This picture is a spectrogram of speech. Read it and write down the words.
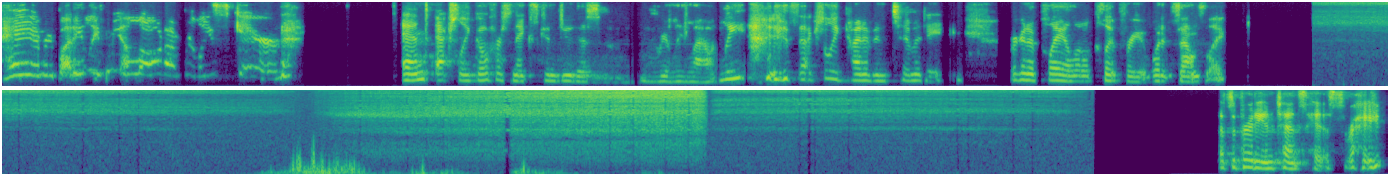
hey, everybody, leave me alone. I'm really scared. And actually, gopher snakes can do this really loudly. it's actually kind of intimidating. We're going to play a little clip for you what it sounds like. That's a pretty intense hiss, right?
